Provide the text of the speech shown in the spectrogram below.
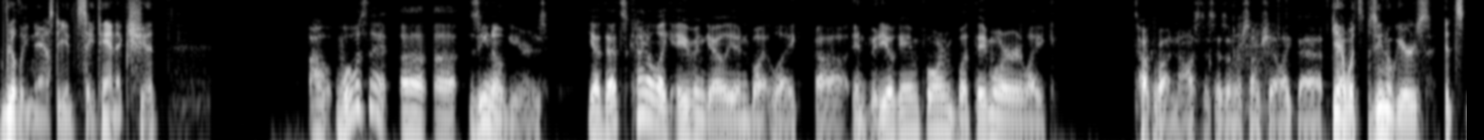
really nasty and satanic shit. Oh, what was that? Uh, uh Xenogears. Yeah, that's kind of like Evangelion, but like uh in video game form. But they more like talk about Gnosticism or some shit like that. Yeah, with Xenogears, it's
